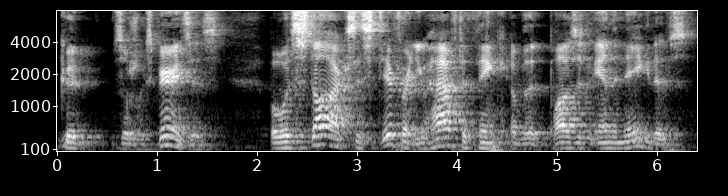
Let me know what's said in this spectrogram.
good social experiences. But with stocks, it's different. You have to think of the positive and the negatives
